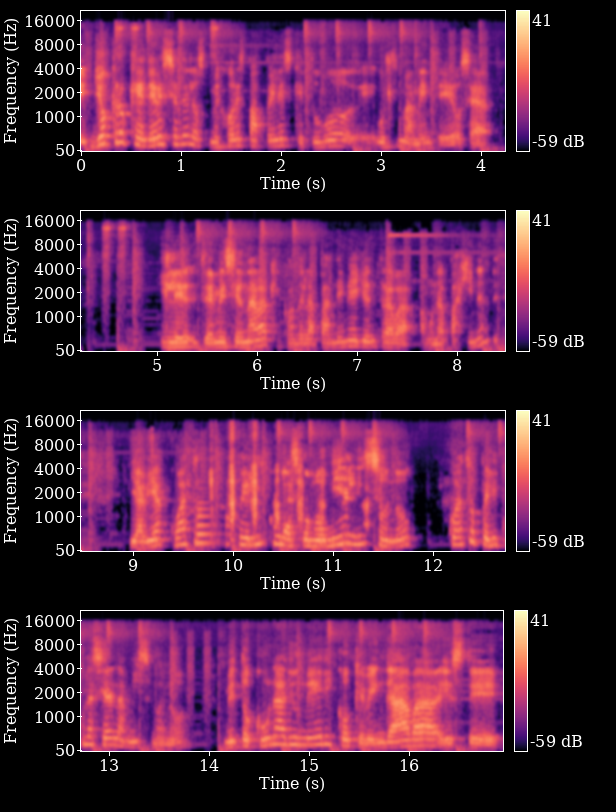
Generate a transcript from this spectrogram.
eh, yo creo que debe ser de los mejores papeles que tuvo eh, últimamente, eh, o sea, y le, mencionaba que cuando la pandemia yo entraba a una página y había cuatro películas, como Neil hizo, ¿no? Cuatro películas y era la misma, ¿no? Me tocó una de un médico que vengaba, este,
